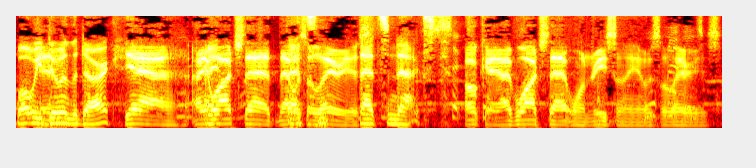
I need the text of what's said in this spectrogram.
What we do in the dark? Yeah, I, I- watched that. That was hilarious. That's next. okay. I've watched that one recently. It was hilarious.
